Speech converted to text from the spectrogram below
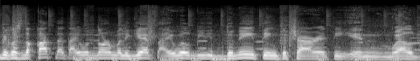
Because the cut that I would normally get, I will be donating to charity in, well,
